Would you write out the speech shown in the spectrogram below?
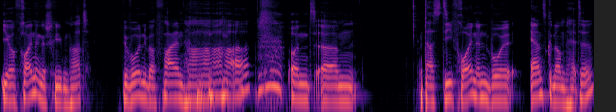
ihre Freundin geschrieben hat, wir wurden überfallen, hahaha. und ähm, dass die Freundin wohl ernst genommen hätte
